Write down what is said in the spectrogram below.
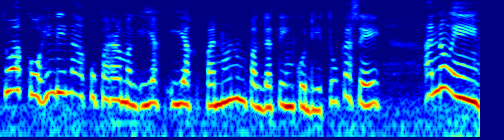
So ako, hindi na ako para mag-iyak-iyak pa noon nung pagdating ko dito kasi ano eh,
